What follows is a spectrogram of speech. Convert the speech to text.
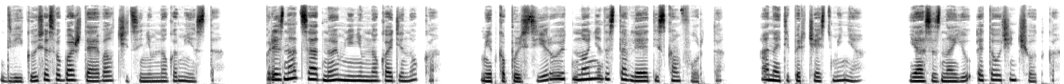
Двигаюсь, освобождая волчице немного места. Признаться, одной мне немного одиноко. Метка пульсирует, но не доставляет дискомфорта. Она теперь часть меня. Я осознаю это очень четко.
